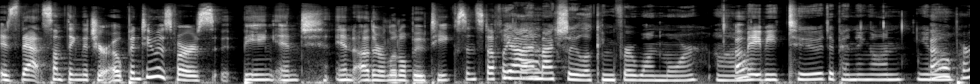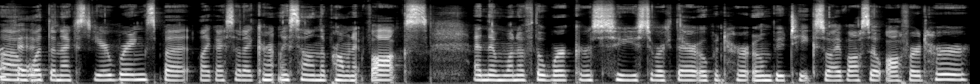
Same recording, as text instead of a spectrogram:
is that something that you're open to as far as being in in other little boutiques and stuff like yeah, that? Yeah, I'm actually looking for one more, uh, Oh. maybe two, depending on you know Oh, uh, what the next year brings. But like I said, I currently sell in the Prominent Fox, and then one of the workers who used to work there opened her own boutique. So I've also offered her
